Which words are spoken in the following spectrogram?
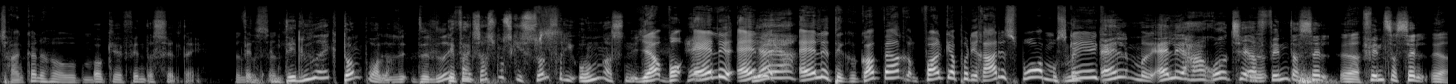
Tankerne har åben. Okay, find dig selv dag. Men det lyder ikke dumt, Roller. Det, det lyder Det er faktisk også måske sundt for de unge og sådan. Ja, hvor Hey. alle, alle, Ja, ja. alle, det kan godt være, folk er på de rette spor, måske Men ikke. alle, alle har råd til at finde dig selv. Ja. Finde sig selv. Ja.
